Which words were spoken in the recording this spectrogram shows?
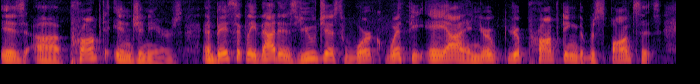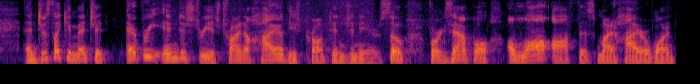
is uh, prompt engineers, and basically that is you just work with the AI and you're you're prompting the responses. And just like you mentioned, every industry is trying to hire these prompt engineers. So, for example, a law office might hire one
